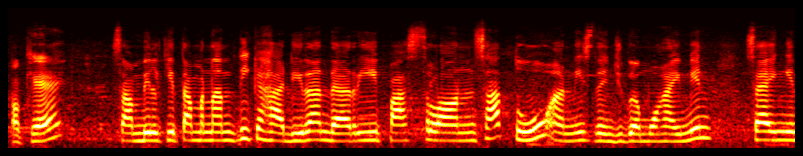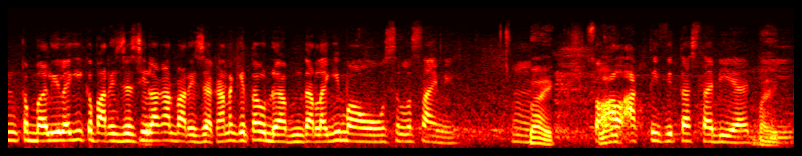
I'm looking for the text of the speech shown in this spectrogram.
Oke, sambil kita menanti kehadiran dari paslon 1 Anies dan juga Mohaimin, saya ingin kembali lagi ke Pak Riza. Silakan Pak Riza, karena kita udah bentar lagi mau selesai nih. Hmm. Baik. Soal aktivitas tadi ya di Baik.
